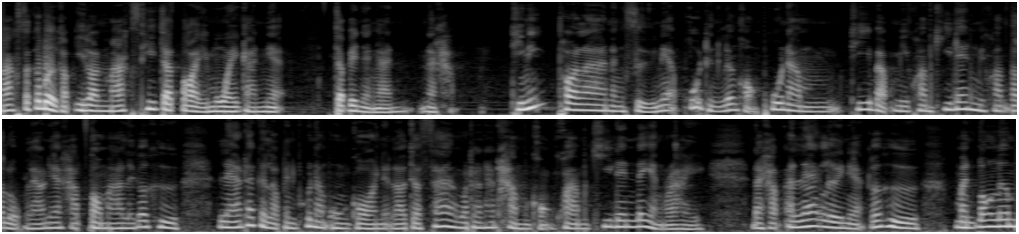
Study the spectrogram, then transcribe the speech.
มาร์คซักเคอร์เบิร์กกับอีลอนมัสก์ที่จะต่อยมวยกันเนี่ยจะเป็นอย่างนั้นนะครับ ทีนี้พอลาหนังสือเนี่ยพูดถึงเรื่องของผู้นำที่แบบมีความขี้เล่นมีความตลกแล้วเนี่ยครับต่อมาเลยก็คือ แล้วถ้าเกิดเราเป็นผู้นำองค์กรเนี่ยเราจะสร้างวัฒนธรรมของความขี้เล่นได้อย่างไรนะครับอันแรกเลยเนี่ยก็คือมันต้องเริ่ม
